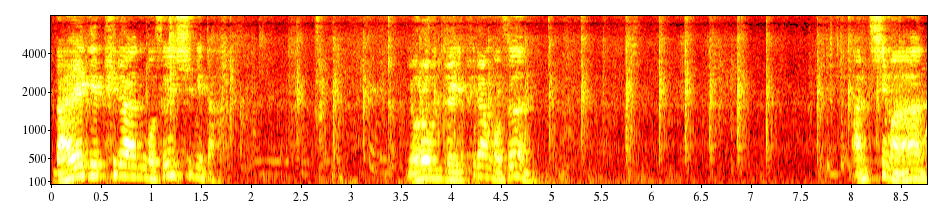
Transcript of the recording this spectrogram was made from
나에게 필요한 것은 심이다. 여러분들에게 필요한 것은 않지만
